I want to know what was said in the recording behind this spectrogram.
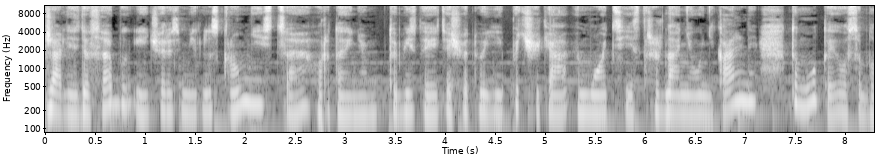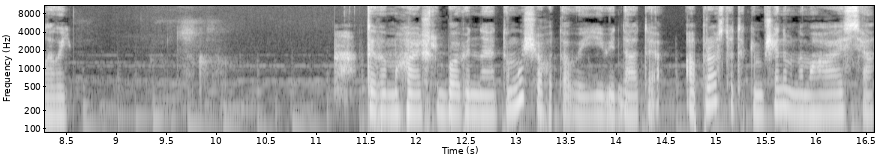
Жалість до себе і чрезмірна скромність це гординя. Тобі здається, що твої почуття, емоції, страждання унікальні, тому ти особливий. Ти вимагаєш любові не тому, що готовий її віддати, а просто таким чином намагаєшся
